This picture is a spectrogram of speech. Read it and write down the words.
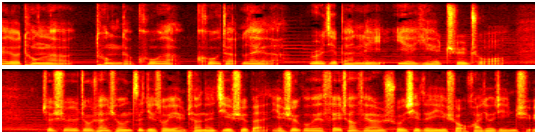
爱的痛了，痛的哭了，哭的累了。日记本里夜夜执着，这是周传雄自己所演唱的记事本，也是各位非常非常熟悉的一首怀旧金曲。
